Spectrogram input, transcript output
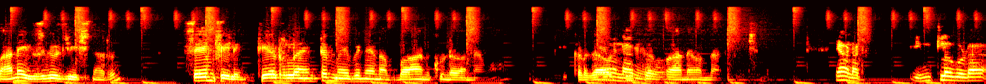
బాగానే ఎగ్జిక్యూట్ చేసినారు. Same feeling. థియేటర్లో అంటే మేబీ నేను అబ్బా అనుకునేవాన్నేమో ఇక్కడ కాబట్టి బాగానే ఉంది అనిపించింది ఏమో నాకు ఇంట్లో కూడా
